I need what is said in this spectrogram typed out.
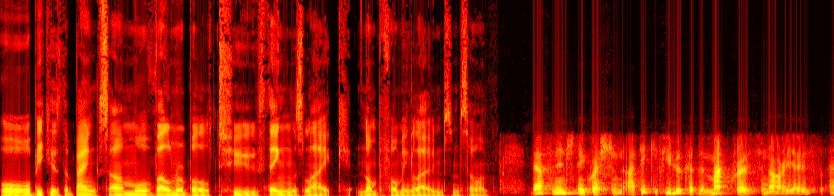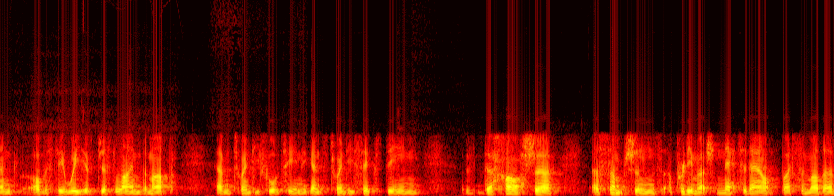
or because the banks are more vulnerable to things like non performing loans and so on? That's an interesting question. I think if you look at the macro scenarios, and obviously we have just lined them up um, 2014 against 2016, the harsher assumptions are pretty much netted out by some other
